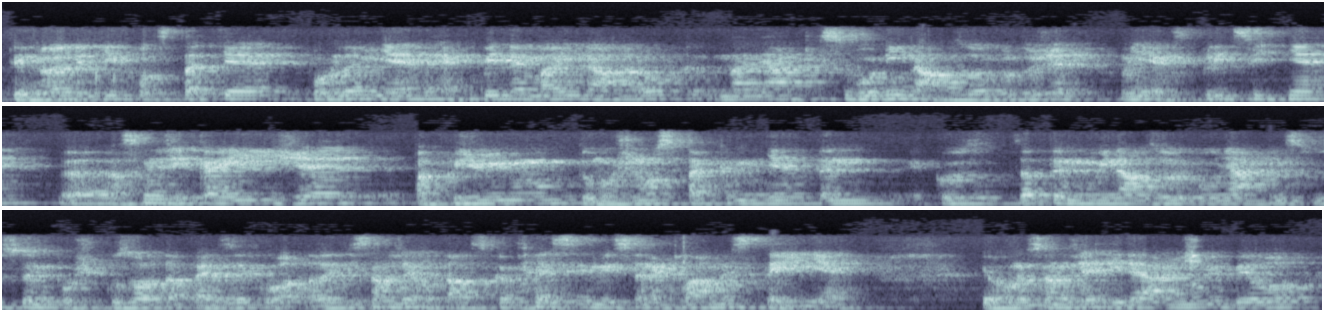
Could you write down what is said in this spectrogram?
tyhle lidi v podstatě podle mě jakoby nemají nárok na nějaký svobodný názor, protože oni explicitně vlastně říkají, že pak, když vyjmu tu možnost, tak mě ten, jako za ten můj názor budou nějakým způsobem poškozovat a perzekovat. Ale je samozřejmě otázka, jestli my se necháme stejně. Jo, no samozřejmě ideální by bylo...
